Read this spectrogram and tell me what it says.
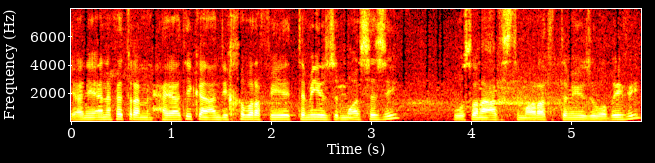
يعني أنا فترة من حياتي كان عندي خبرة في التميز المؤسسي وصناعة استمارات التميز الوظيفي.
